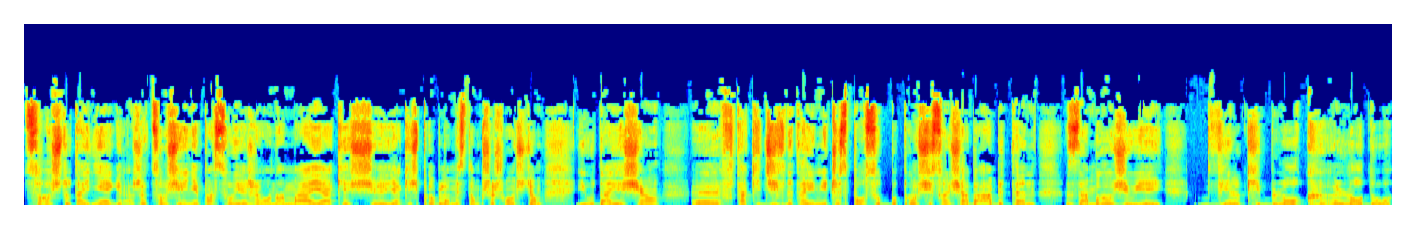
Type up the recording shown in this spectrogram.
coś tutaj nie gra, że coś jej nie pasuje, że ona ma jakieś, jakieś problemy z tą przeszłością i udaje się e, w taki dziwny, tajemniczy sposób, bo prosi sąsiada, aby ten zamroził jej wielki blok lodu,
